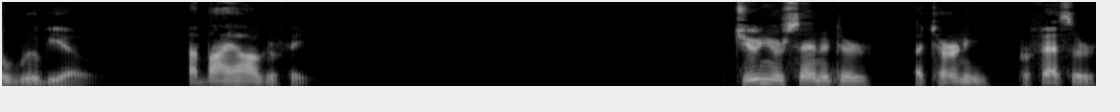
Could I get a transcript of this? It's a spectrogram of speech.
Rubio, a biography. Junior senator, attorney, professor,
